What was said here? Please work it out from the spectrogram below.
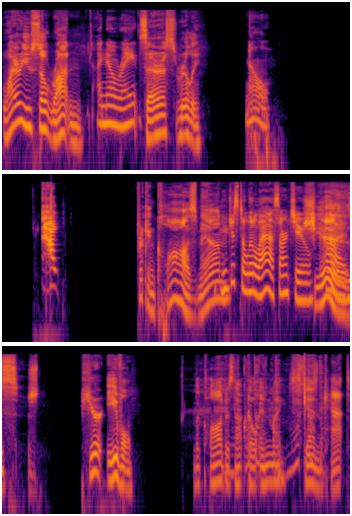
Why are you so rotten, I know, right? Saris, really? No. Ow! Freaking claws, man. You're just a little ass, aren't you? She is. Just pure evil. The claw does not go in my skin, cat.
